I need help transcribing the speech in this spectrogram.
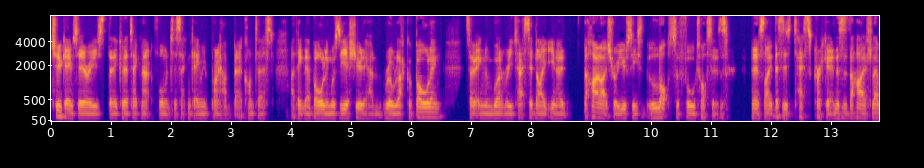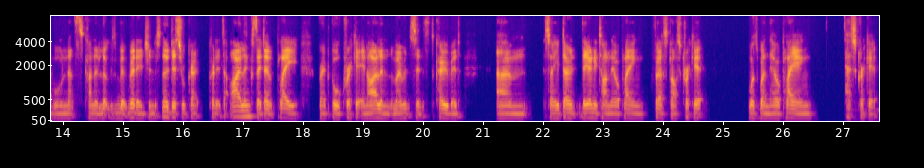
two game series, they could have taken that form into the second game. We probably have a better contest. I think their bowling was the issue. They had real lack of bowling, so England weren't really tested. Like you know, the highlights reel, you see lots of full tosses. And it's like this is Test cricket, and this is the highest level, and that's kind of looks a bit village. And it's no discredit to Ireland because they don't play red ball cricket in Ireland at the moment since COVID. Um, so you don't. The only time they were playing first class cricket was when they were playing Test cricket,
